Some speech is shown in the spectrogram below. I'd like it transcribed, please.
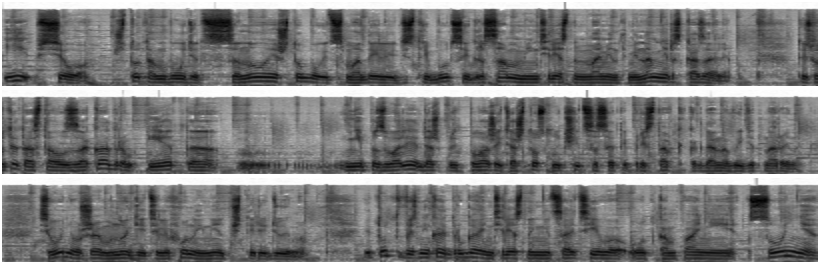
И все. Что там будет с ценой, что будет с моделью дистрибуции игры, самыми интересными моментами нам не рассказали. То есть вот это осталось за кадром, и это не позволяет даже предположить, а что случится с этой приставкой, когда она выйдет на рынок. Сегодня уже многие телефоны имеют 4 дюйма. И тут возникает другая интересная инициатива от компании Sony.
